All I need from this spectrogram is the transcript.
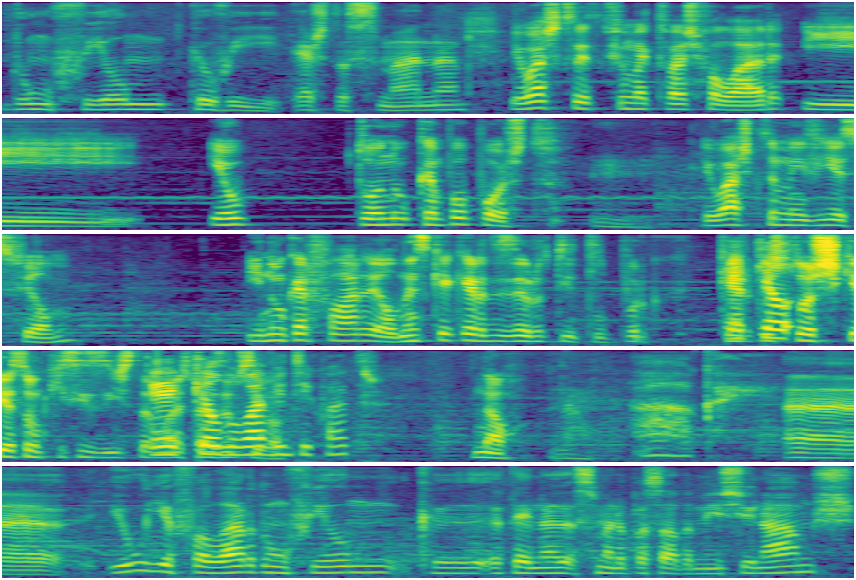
de um filme que eu vi esta semana. Eu acho que sei de que filme é que tu vais falar e eu estou no campo oposto. Eu acho que também vi esse filme e não quero falar dele, nem sequer quero dizer o título, porque quero que as pessoas esqueçam que isso existe. É aquele do possível. A24? Não. Ah, ok. Eh, eu ia falar de um filme que até na semana passada mencionámos,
